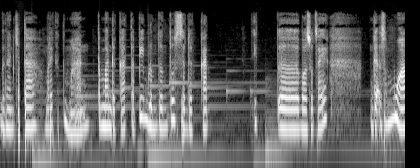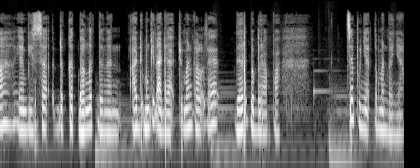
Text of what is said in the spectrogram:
dengan kita. Mereka teman teman dekat tapi belum tentu sedekat itu uh, maksud saya nggak semua yang bisa deket banget dengan ada mungkin ada. Cuman kalau saya dari beberapa saya punya teman banyak.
